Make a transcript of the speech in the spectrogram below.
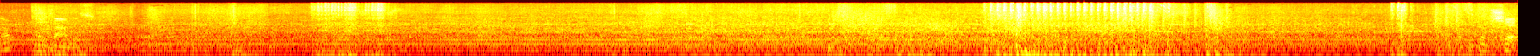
Nope, no zombies. Oh, shit.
